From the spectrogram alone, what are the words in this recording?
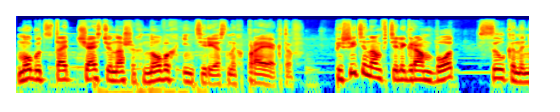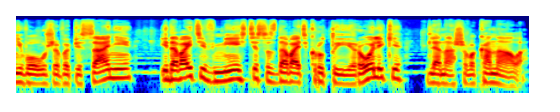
могут стать частью наших новых интересных проектов. Пишите нам в Telegram-бот, ссылка на него уже в описании, и давайте вместе создавать крутые ролики для нашего канала.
